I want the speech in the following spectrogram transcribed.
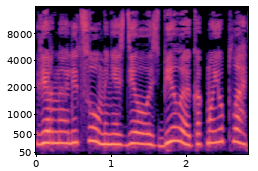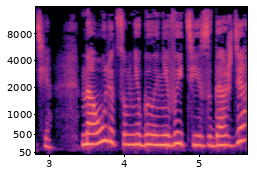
Верное лицо у меня сделалось белое, как мое платье. На улицу мне было не выйти из-за дождя,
